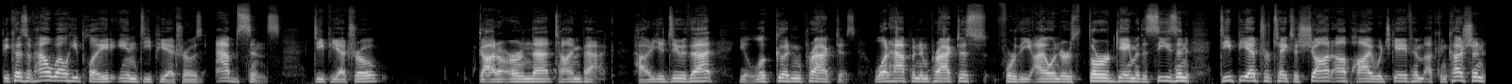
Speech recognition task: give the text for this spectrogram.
because of how well he played in DiPietro's absence. DiPietro Got to earn that time back. How do you do that? You look good in practice. What happened in practice for the Islanders' third game of the season? DiPietro takes a shot up high, which gave him a concussion,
